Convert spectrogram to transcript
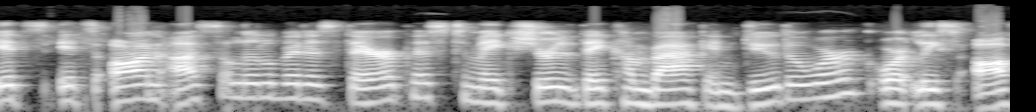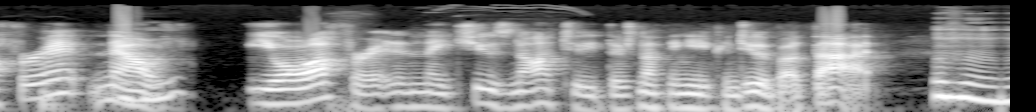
it's it's on us a little bit as therapists to make sure that they come back and do the work or at least offer it. Now, mm-hmm you offer it and they choose not to, there's nothing you can do about that. Mm-hmm.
